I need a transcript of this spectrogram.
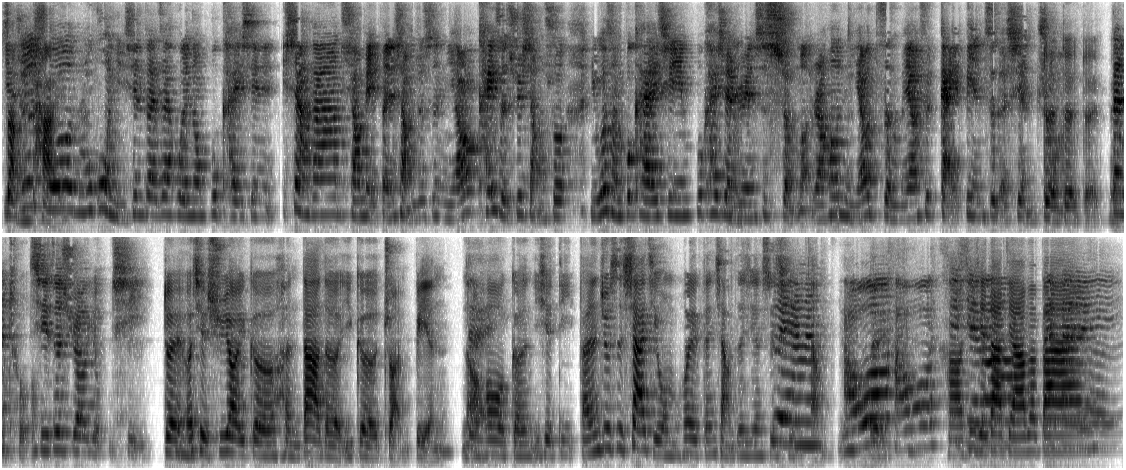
也就是。说，如果你现在在婚姻中不开心，像刚刚小美分享，就是你要开始去想说，你为什么不开心？不开心的原因是什么？然后你要怎么样去改变这个现状？对对对，但错。其实这需要勇气。对，嗯。而且需要一个很大的一个转变，对。然后跟一些地，反正就是下一集我们会分享这件事情，对这样好哦，对。好哦，好，谢谢大家，拜。拜拜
